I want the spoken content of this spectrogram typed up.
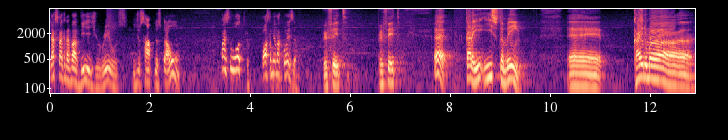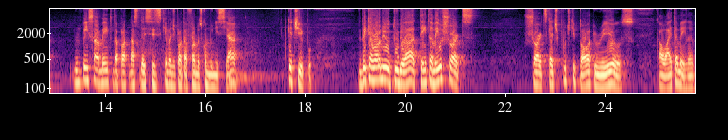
Já que você vai gravar vídeo, Reels, vídeos rápidos para um, faz no outro. Posta a mesma coisa. Perfeito. Perfeito. É, cara, e isso também é, cai numa num pensamento da, desse esquema de plataformas como iniciar. Porque, tipo, tudo bem que agora no YouTube lá tem também os shorts. Shorts, que é tipo TikTok, Reels, Kawaii também, né?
